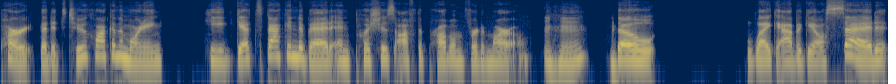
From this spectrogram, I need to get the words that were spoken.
part that it's two o'clock in the morning. He gets back into bed and pushes off the problem for tomorrow. Mhm. So, like Abigail said,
